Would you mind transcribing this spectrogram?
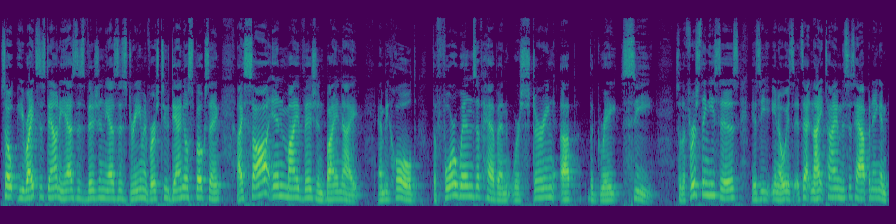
So he writes this down. He has this vision. He has this dream. In verse 2, Daniel spoke, saying, I saw in my vision by night, and behold, the four winds of heaven were stirring up the great sea so the first thing he says is he, you know, it's, it's at nighttime, this is happening, and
